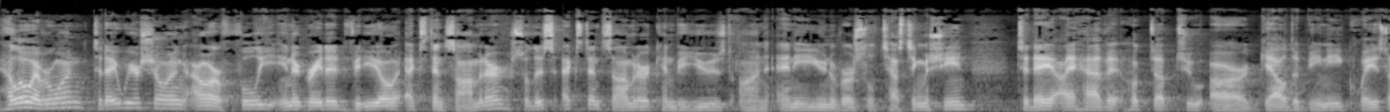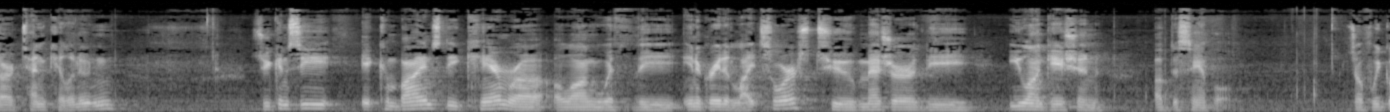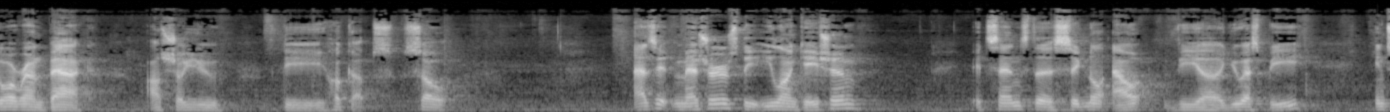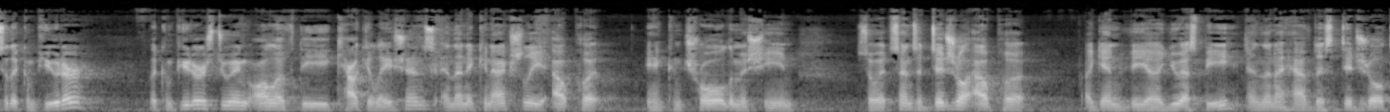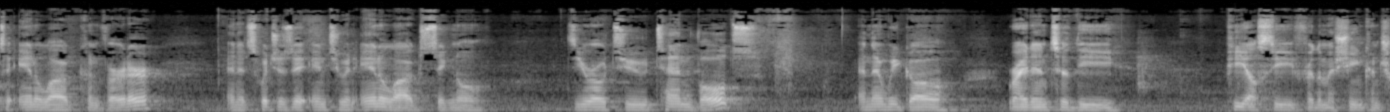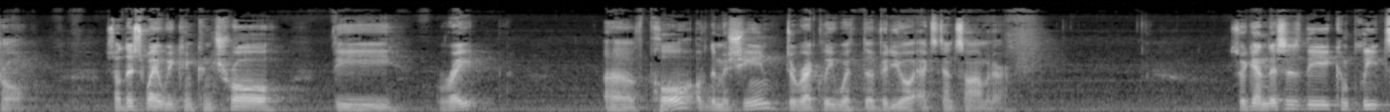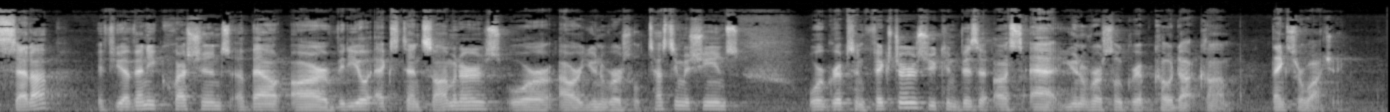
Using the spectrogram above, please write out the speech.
Hello everyone. Today we are showing our fully integrated video extensometer. So this extensometer can be used on any universal testing machine. Today I have it hooked up to our Galdabini Quasar 10 kilonewton. So you can see it combines the camera along with the integrated light source to measure the elongation of the sample. So if we go around back, I'll show you the hookups. So as it measures the elongation, it sends the signal out via USB into the computer the computer is doing all of the calculations and then it can actually output and control the machine. So it sends a digital output again via USB and then I have this digital to analog converter and it switches it into an analog signal 0 to 10 volts and then we go right into the PLC for the machine control. So this way we can control the rate of pull of the machine directly with the video extensometer. So again, this is the complete setup. If you have any questions about our video extensometers or our universal testing machines or grips and fixtures, you can visit us at universalgripco.com. Thanks for watching.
